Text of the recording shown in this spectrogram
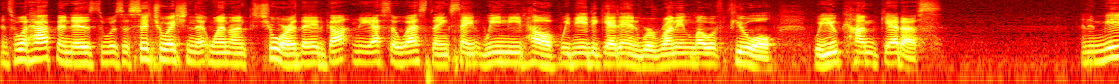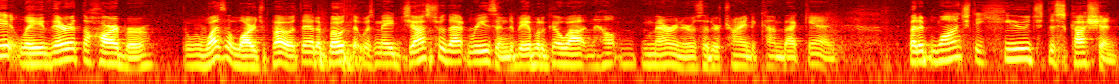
And so what happened is there was a situation that went on shore. They had gotten the SOS thing saying, We need help. We need to get in. We're running low of fuel. Will you come get us? And immediately, there at the harbor, there was a large boat. They had a boat that was made just for that reason to be able to go out and help mariners that are trying to come back in. But it launched a huge discussion.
